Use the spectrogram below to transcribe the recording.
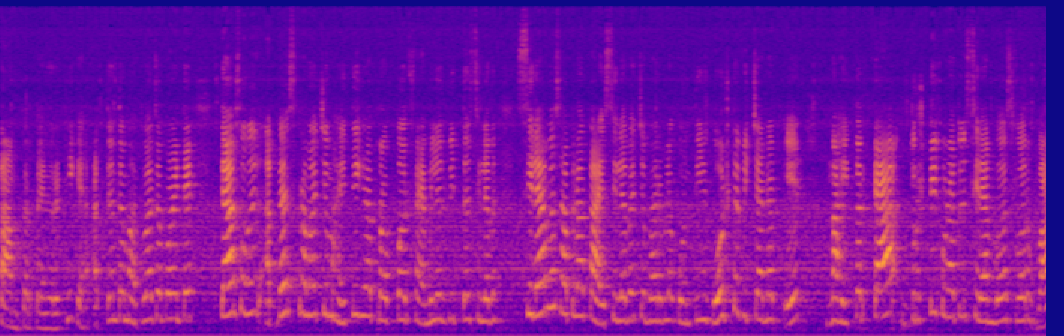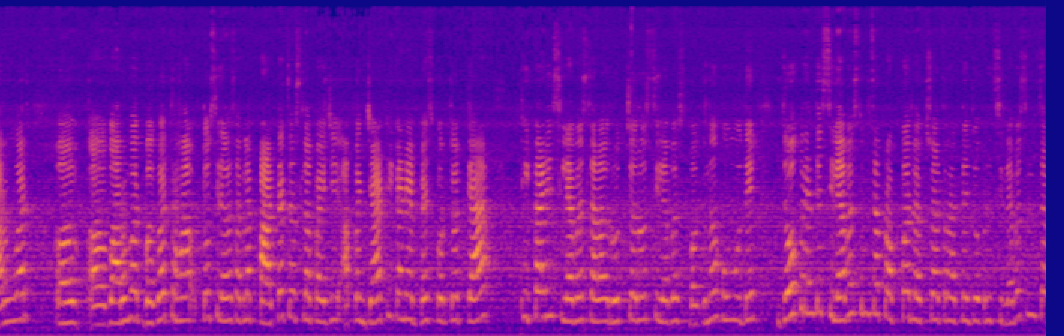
काम करता येणार ठीक आहे? अत्यंत महत्त्वाचा पॉईंट आहे. त्यासोबत अभ्यासक्रमाची माहिती घ्या proper family with the syllabus syllabus आपला काय? सिलेबसच्या बाहेर आपला कोणतीही गोष्ट विचारण्यात येत नाही. तर त्या दृष्टिकोनातून सिलेबसवर वारंवार वारंवार बघत राहा. तो सिलेबस आपला पाठच असला पाहिजे. आपण ज्या ठिकाणी अभ्यास करतो त्या ठिकाणी सिलेबस लावा रोजच्या रोज सिलेबस बघणं होऊ दे. जोपर्यंत सिलेबस तुमचा प्रॉपर लक्षात राहत नाही जोपर्यंत सिलेबस तुमचा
